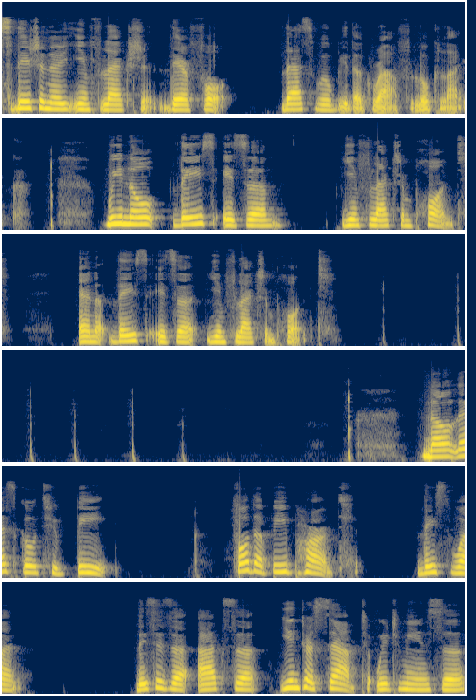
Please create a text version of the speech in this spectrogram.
stationary inflection. Therefore, that will be the graph look like. We know this is a inflection point and this is a inflection point. Now let's go to B. For the B part, this one, this is a x-intercept, which means uh,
